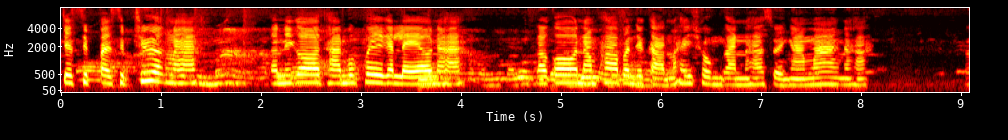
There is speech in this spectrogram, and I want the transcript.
เจ็ดสิบแปดสิบเชือกนะคะ ตอนนี้ก็ทานบุฟเฟ่ต์กันแล้วนะคะ แล้วก็นำภาพบรรยากาศมาให้ชมกันนะคะ สวยงามมากนะคะ เอ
